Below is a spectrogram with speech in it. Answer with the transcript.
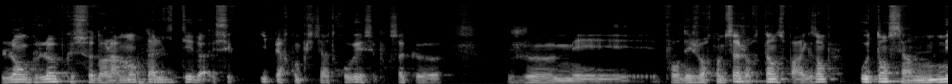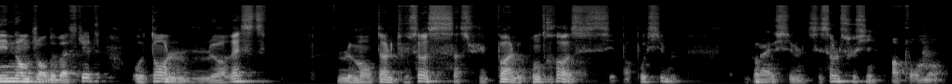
l'englobe, que ce soit dans la mentalité. C'est hyper compliqué à trouver. C'est pour ça que je mets, pour des joueurs comme ça, genre Towns par exemple, autant c'est un énorme genre de basket, autant le reste, le mental, tout ça, ça suit pas le contrat. C'est pas possible. C'est pas possible. C'est ça le souci, pour moi.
